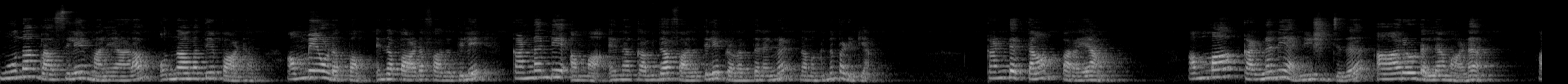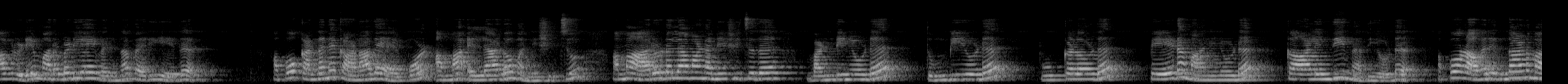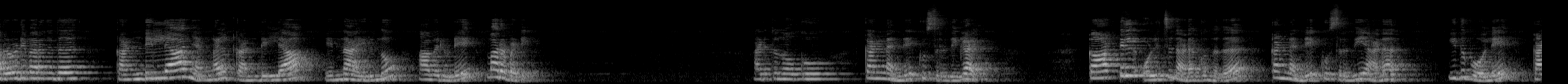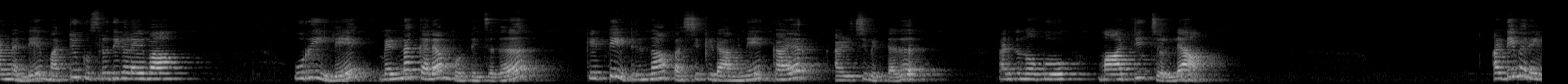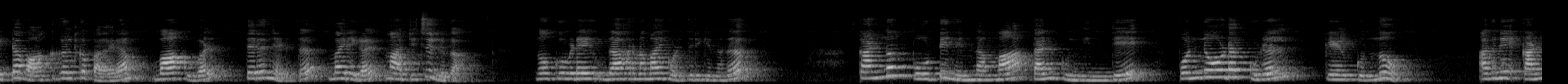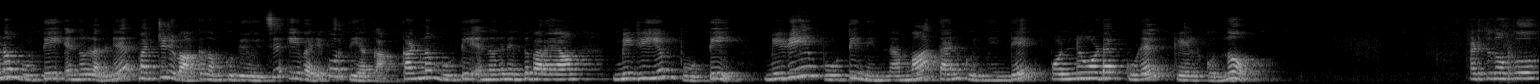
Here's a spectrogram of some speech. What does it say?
മൂന്നാം ക്ലാസ്സിലെ മലയാളം ഒന്നാമത്തെ പാഠം അമ്മയോടൊപ്പം എന്ന പാഠഭാഗത്തിലെ കണ്ണന്റെ അമ്മ എന്ന കവിതാ ഭാഗത്തിലെ പ്രവർത്തനങ്ങൾ നമുക്കിന്ന് പഠിക്കാം. കണ്ടെത്താം പറയാം. അമ്മ കണ്ണനെ അന്വേഷിച്ചത് ആരോടെല്ലാമാണ്? അവരുടെ മറുപടിയായി വരുന്ന വരി ഏത്? അപ്പോൾ കണ്ണനെ കാണാതെ ആയപ്പോൾ അമ്മ എല്ലായിടവും അന്വേഷിച്ചു. അമ്മ ആരോടെല്ലാമാണ് അന്വേഷിച്ചത്? വണ്ടിനോട് തുമ്പിയോട് പൂക്കളോട് പേടമാനിനോട് കാളിന്തി നദിയോട്. അപ്പോൾ അവരെന്താണ് മറുപടി പറഞ്ഞത്? കണ്ടില്ല ഞങ്ങൾ കണ്ടില്ല എന്നായിരുന്നു അവരുടെ മറുപടി. അടുത്തു നോക്കൂ. കണ്ണന്റെ കുസൃതികൾ. കാട്ടിൽ ഒളിച്ചു നടക്കുന്നത് കണ്ണന്റെ കുസൃതിയാണ്. ഇതുപോലെ കണ്ണന്റെ മറ്റു കുസൃതികളേവാ? ഉറിയിലെ വെണ്ണക്കലം പൊട്ടിച്ചത് കെട്ടിയിട്ടിരുന്ന പശുക്കിടാവിനെ കയർ അഴിച്ചുവിട്ടത്. അടുത്തു നോക്കൂ. മാറ്റി ചൊല്ലാം അടിവരയിട്ട വാക്കുകൾക്ക് പകരം വാക്കുകൾ തിരഞ്ഞെടുത്ത് വരികൾ മാറ്റി ചൊല്ലുക. നോക്കൂ ഇവിടെ ഉദാഹരണമായി കൊടുത്തിരിക്കുന്നത് കണ്ണും പൂട്ടി നിന്നമ്മ തൻ കുഞ്ഞിന്റെ പൊന്നോട കുഴൽ കേൾക്കുന്നു. അതിനെ കണ്ണും പൂട്ടി എന്നുള്ളതിന് മറ്റൊരു വാക്ക് നമുക്ക് ഉപയോഗിച്ച് ഈ വരി പൂർത്തിയാക്കാം. കണ്ണും പൂട്ടി എന്നതിന് എന്ത് പറയാം? മിഴിയും പൂട്ടി. മിഴിയും പൂട്ടി നിന്നമ്മ തൻ കുഞ്ഞിന്റെ പൊന്നോട കുഴൽ കേൾക്കുന്നു. അടുത്തു നോക്കൂ.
